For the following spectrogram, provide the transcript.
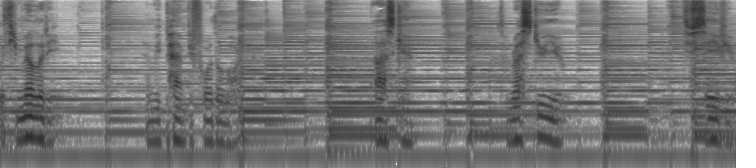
with humility and repent before the Lord? Ask Him to rescue you, save you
